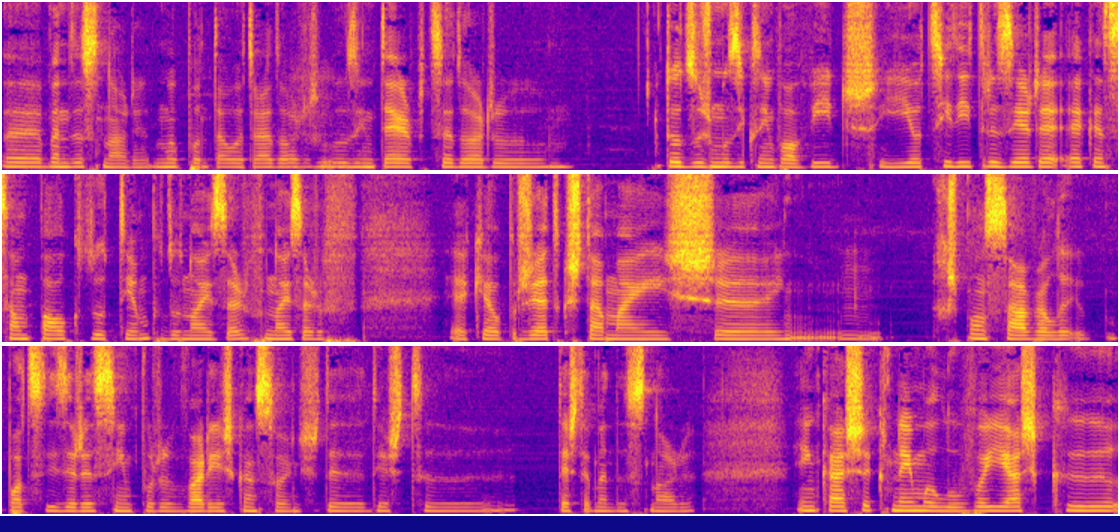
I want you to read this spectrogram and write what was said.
a banda sonora, de uma ponta à outra, adoro uhum. os intérpretes, adoro todos os músicos envolvidos e eu decidi trazer a, a canção Palco do Tempo do Noise Earth. Noise Earth é, que é o projeto que está mais uh, responsável, pode-se dizer assim, por várias canções de, deste, desta banda sonora. Encaixa que nem uma luva e acho que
